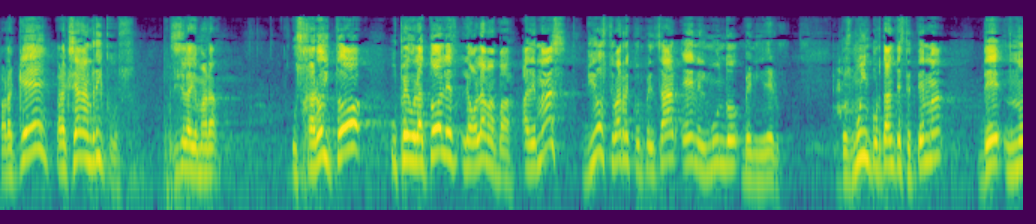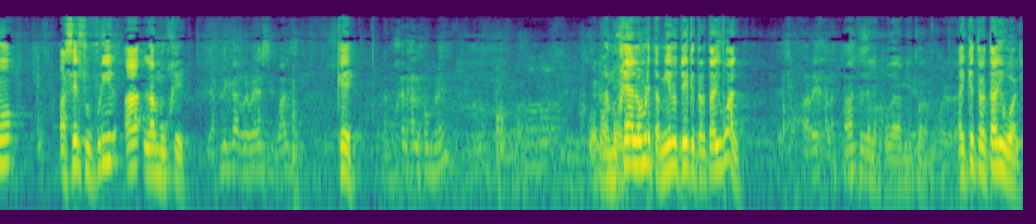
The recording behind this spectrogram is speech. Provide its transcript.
¿Para qué? Para que se hagan ricos. Así dice la Gemara. Usharoito. Además, Dios te va a recompensar en el mundo venidero. Pues muy importante este tema de no hacer sufrir a la mujer. Y aplica al revés igual. sí. ¿Qué? La mujer al hombre La mujer al hombre también lo tiene que tratar igual. es pareja. La... Antes del empoderamiento de la mujer, ¿verdad? Hay que tratar igual.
